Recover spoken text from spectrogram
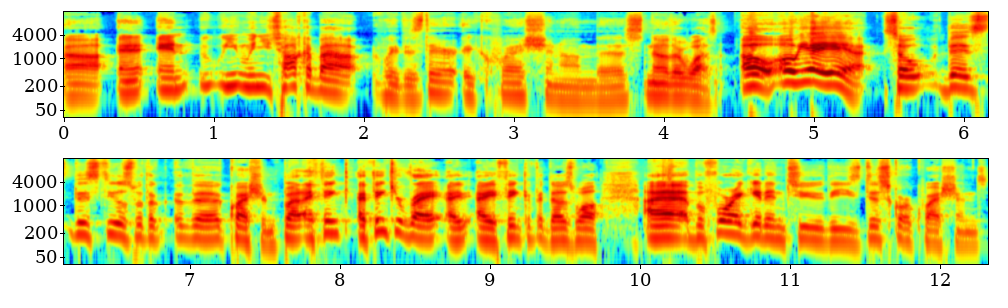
Uh, and, and when you talk about wait, is there a question on this? No, there wasn't. Oh, oh yeah, yeah. yeah. So this this deals with the, the, question, but I think I think you're right. I, I think if it does well, uh, before I get into these Discord questions,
